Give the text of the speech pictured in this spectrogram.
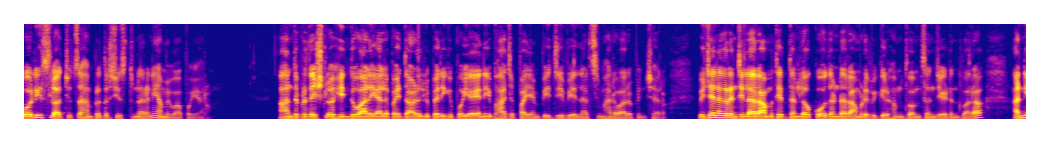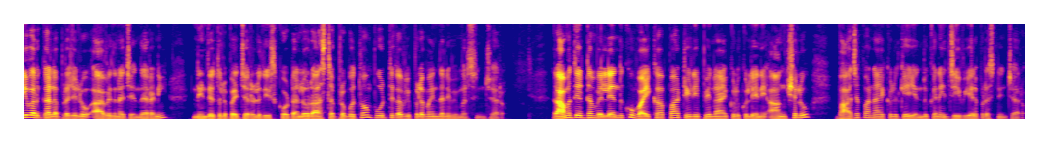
పోలీసులు అత్యుత్సాహం ప్రదర్శిస్తున్నారని ఆమె వాపోయారు. ఆంధ్రప్రదేశ్లో హిందూ ఆలయాలపై దాడులు పెరిగిపోయాయని భాజపా ఎంపీ జీవీఎల్ నరసింహారావు ఆరోపించారు. విజయనగరం జిల్లా రామతీర్థంలో కోదండరాముడి విగ్రహం ధ్వంసం చేయడం ద్వారా అన్ని వర్గాల ప్రజలు ఆవేదన చెందారని నిందితులపై చర్యలు తీసుకోవడంలో రాష్ట్ర ప్రభుత్వం పూర్తిగా విఫలమైందని విమర్శించారు. రామతీర్థం వెళ్ళేందుకు వైకాపా టీడీపీ నాయకులకు లేని ఆంక్షలు భాజపా నాయకులకే ఎందుకని జీవీఎల్ ప్రశ్నించారు.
